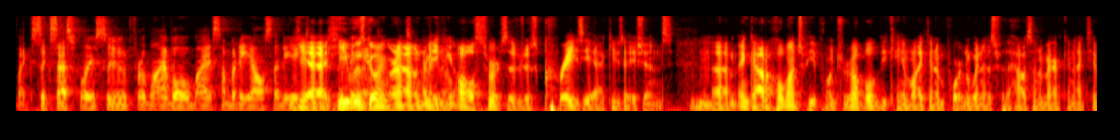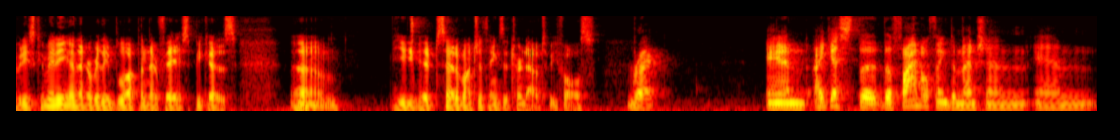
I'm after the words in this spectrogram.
like successfully sued for libel by somebody else that he yeah he was going around making all sorts of just crazy accusations mm-hmm. um, and got a whole bunch of people in trouble became like an important witness for the house un-american activities committee and then it really blew up in their face because Mm-hmm. Um, he had said a bunch of things that turned out to be false. Right. And I guess the the final thing to mention, and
